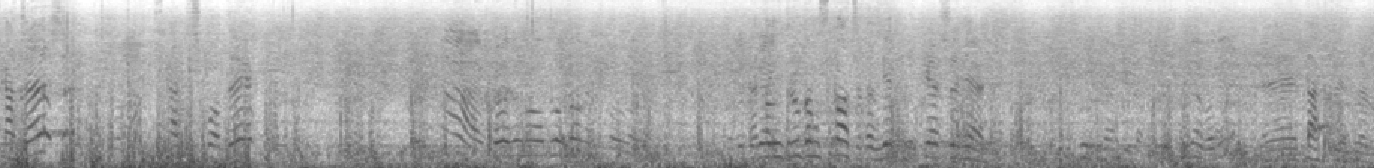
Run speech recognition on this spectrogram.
Skaczesz? Skaczesz kłody? Tak, to jest mało blokowane. Ja tą drugą skoczę, ten wielki pierwszy nie. Lewo, nie? Tak, to jest lewo.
